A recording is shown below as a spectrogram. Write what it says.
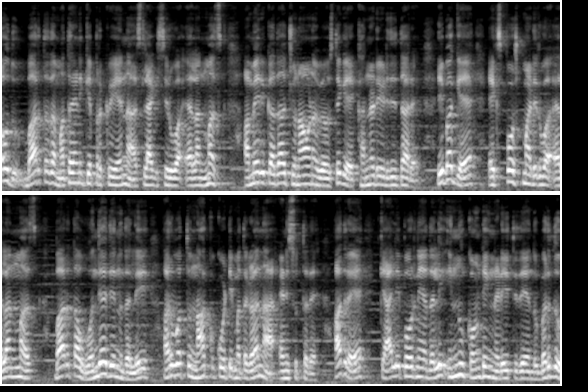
ಹೌದು, ಭಾರತದ ಮತ ಎಣಿಕೆ ಪ್ರಕ್ರಿಯೆಯನ್ನು ಶ್ಲಾಘಿಸಿರುವ ಎಲನ್ ಮಸ್ಕ್ ಅಮೆರಿಕದ ಚುನಾವಣಾ ವ್ಯವಸ್ಥೆಗೆ ಕನ್ನಡಿ ಹಿಡಿದಿದ್ದಾರೆ. ಈ ಬಗ್ಗೆ ಎಕ್ಸ್ಪೋಸ್ಟ್ ಮಾಡಿರುವ ಎಲನ್ ಮಸ್ಕ್, ಭಾರತ ಒಂದೇ ದಿನದಲ್ಲಿ ಅರವತ್ತು ನಾಲ್ಕು ಕೋಟಿ ಮತಗಳನ್ನು ಎಣಿಸುತ್ತದೆ. ಆದರೆ ಕ್ಯಾಲಿಫೋರ್ನಿಯಾದಲ್ಲಿ ಇನ್ನೂ ಕೌಂಟಿಂಗ್ ನಡೆಯುತ್ತಿದೆ ಎಂದು ಬರೆದು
